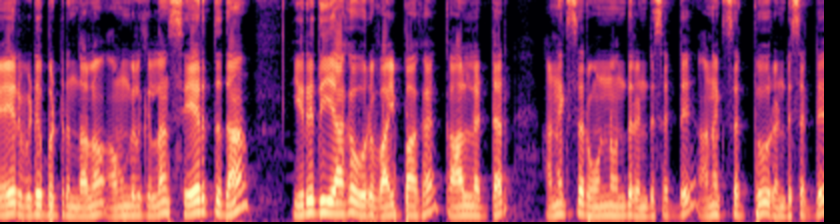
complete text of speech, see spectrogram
பெயர் விடுபட்டிருந்தாலும் அவங்களுக்கெல்லாம் சேர்த்து தான் இறுதியாக ஒரு வாய்ப்பாக கால் லெட்டர் அனெக்சர் ஒன்று வந்து ரெண்டு செட்டு அனெக்சர் டூ ரெண்டு செட்டு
